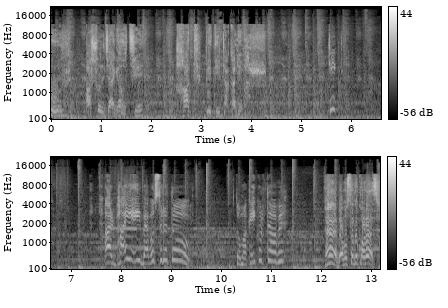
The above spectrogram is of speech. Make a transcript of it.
ওর আসল জায়গা হচ্ছে হাত পেতে টাকা নেবার। ঠিক। আর ভাই এই ব্যবস্থাটা তো তোমাকেই করতে হবে। হ্যাঁ ব্যবস্থা তো করা আছে।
